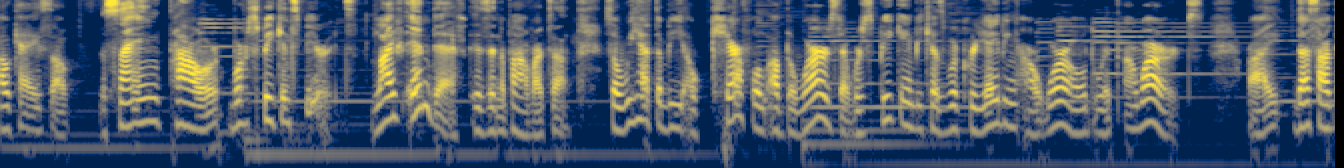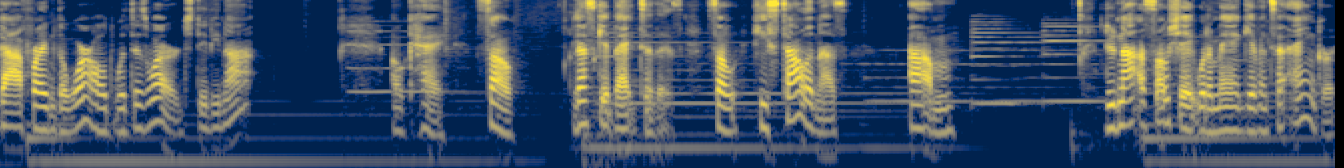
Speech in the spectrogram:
Okay, so the same power, we're speaking spirits. Life and death is in the power of our tongue. So we have to be careful of the words that we're speaking because we're creating our world with our words, right? That's how God framed the world with his words, did he not? Okay. So let's get back to this. So he's telling us, um, do not associate with a man given to anger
